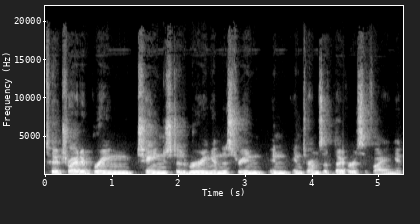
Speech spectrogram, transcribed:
to try to bring change to the brewing industry in, in, in terms of diversifying it.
